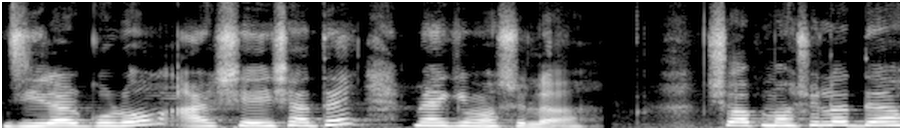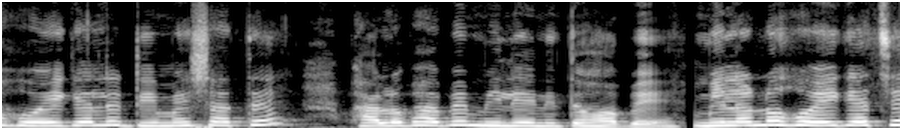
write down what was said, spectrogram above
জিরার গুঁড়ো আর সেই সাথে ম্যাগি মশলা। সব মশলা দেওয়া হয়ে গেলে ডিমের সাথে ভালোভাবে মিলিয়ে নিতে হবে। মিলানো হয়ে গেছে,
